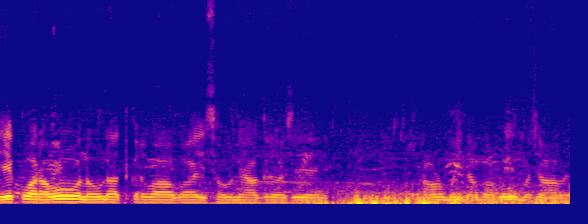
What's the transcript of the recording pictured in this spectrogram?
એકવાર આવો, નવનાથ કરવા, ભાઈ, સૌને આગ્રહ છે. શ્રાવણ મહિનામાં બહુ મજા આવે.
